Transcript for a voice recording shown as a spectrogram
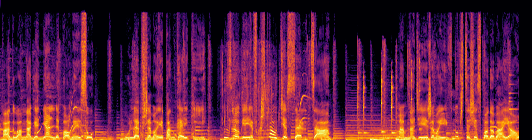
Wpadłam na genialny pomysł. Ulepszę moje pankejki. Zrobię je w kształcie serca. Mam nadzieję, że mojej wnuczce się spodobają.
